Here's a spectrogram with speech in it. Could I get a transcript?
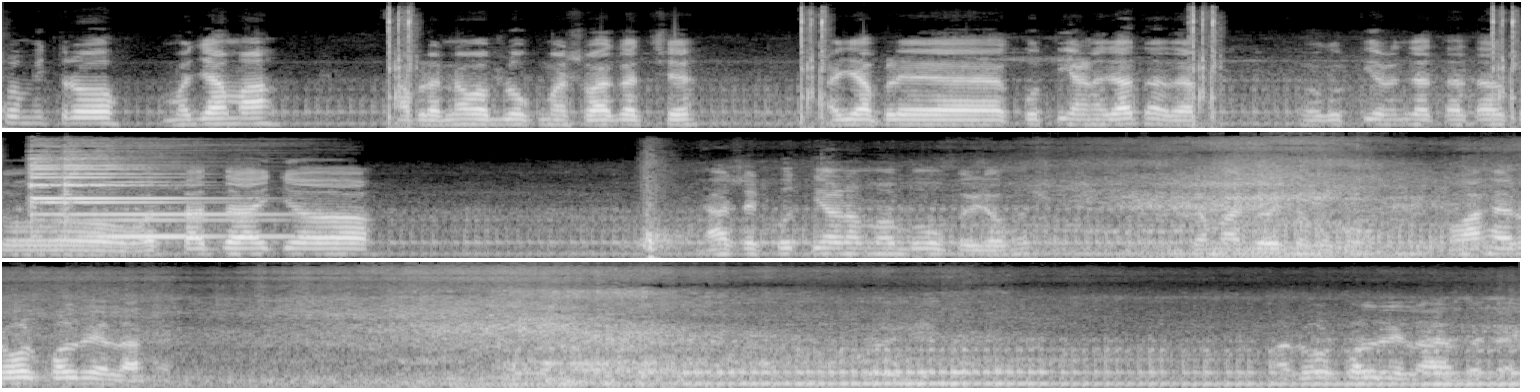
છો મિત્રો? મજામાં? આપણે નવા બ્લોકમાં સ્વાગત છે. આજે આપણે કુતિયાણા જતા હતા. કુતિયાણા જતા હતા તો વરસાદ આજ આ સાઈડ કુતિયાણામાં બહુ પડ્યો છે તમે જોઈ શકો છો. વાહે રોડ પલરેલા છે. રોડ પલરેલા બધા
